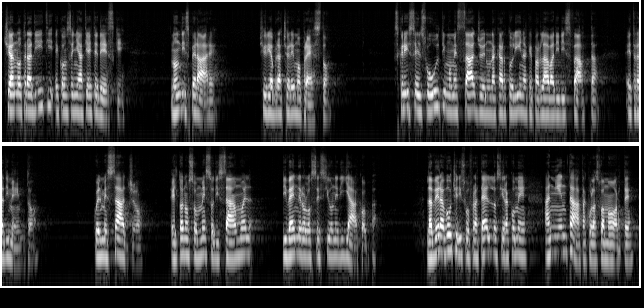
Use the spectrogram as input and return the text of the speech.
Ci hanno traditi e consegnati ai tedeschi. Non disperare, ci riabbracceremo presto. Scrisse il suo ultimo messaggio in una cartolina che parlava di disfatta e tradimento. Quel messaggio e il tono sommesso di Samuel divennero l'ossessione di Jacob. La vera voce di suo fratello si era come annientata con la sua morte,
